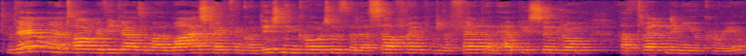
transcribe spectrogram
Today I want to talk with you guys about why strength and conditioning coaches that are suffering from the fat and happy syndrome are threatening your career.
